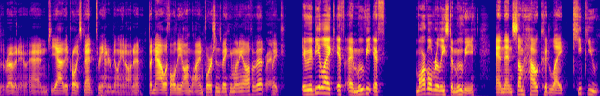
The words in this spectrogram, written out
Yeah. of revenue. And yeah, they probably spent 300 million on it. But now with all the online portions making money off of it, Right. like it would be like if a movie if Marvel released a movie and then somehow could like keep you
